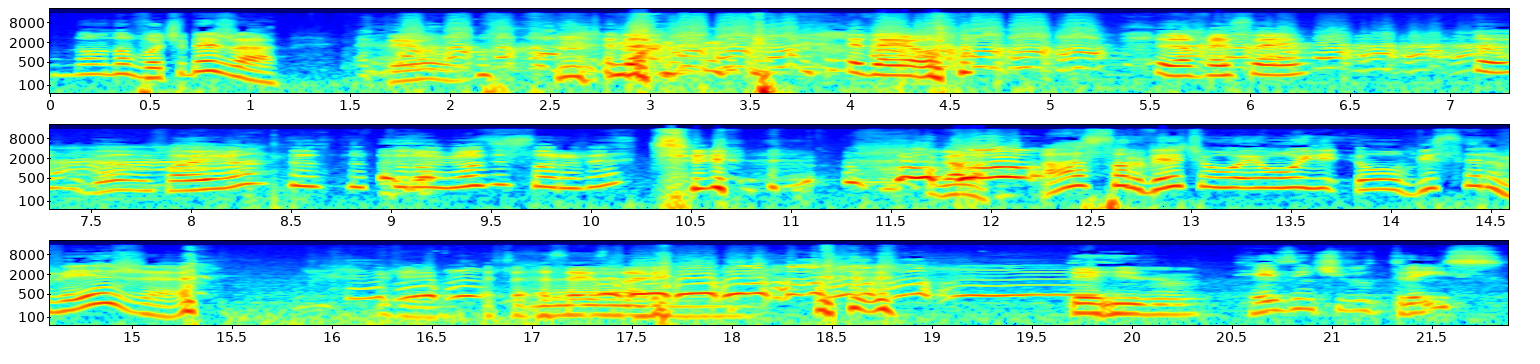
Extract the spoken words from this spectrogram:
não, não vou te beijar. Deu. e daí eu. Eu já pensei. Eu falei, ah, tu não gosta de sorvete? Ela, ah, sorvete, eu, eu, eu ouvi cerveja. essa, essa é a história. Terrível. Resident Evil 3,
